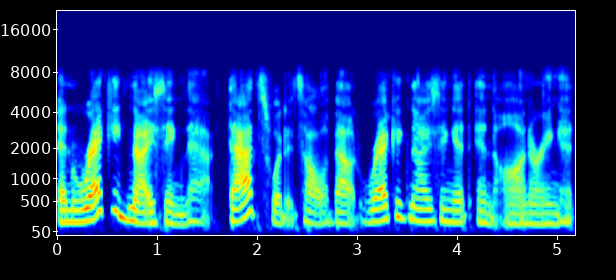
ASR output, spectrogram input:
And recognizing that, that's what it's all about recognizing it and honoring it.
